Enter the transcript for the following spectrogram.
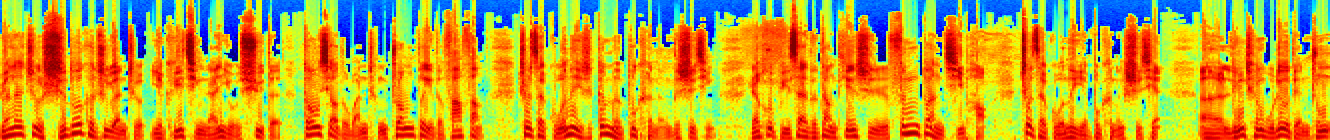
原来只有十多个志愿者也可以井然有序的、高效的完成装备的发放，这在国内是根本不可能的事情。然后比赛的当天是分段起跑，这在国内也不可能实现。呃，凌晨五六点钟。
